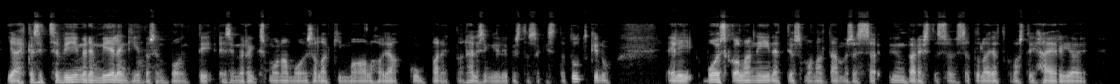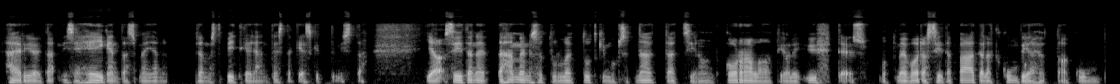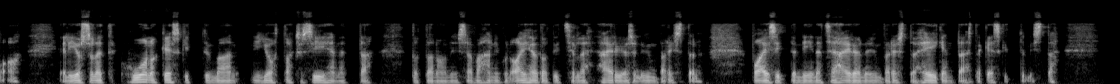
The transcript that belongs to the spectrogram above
Ja ehkä sitten se viimeinen mielenkiintoisen pointti, esimerkiksi Mona Moisala, Kimmo Alho ja kumppanit on Helsingin yliopistossakin sitä tutkinut. Eli voisiko olla niin, että jos me ollaan tämmöisessä ympäristössä, missä tulee jatkuvasti häiriöitä, niin se heikentäisi meidän tämmöistä pitkäjänteistä keskittymistä. Ja siitä ne tähän mennessä tulleet tutkimukset näyttää, että siinä on korrelaatio eli yhteys, mutta me ei voida siitä päätellä, että kumpi aiheuttaa kumpaa. Eli jos olet huono keskittymään, niin johtaako se siihen, että tota no, niin sä vähän niin kuin aiheutat itselle häiriöisen ympäristön, vai sitten niin, että se häiriöinen ympäristö heikentää sitä keskittymistä.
